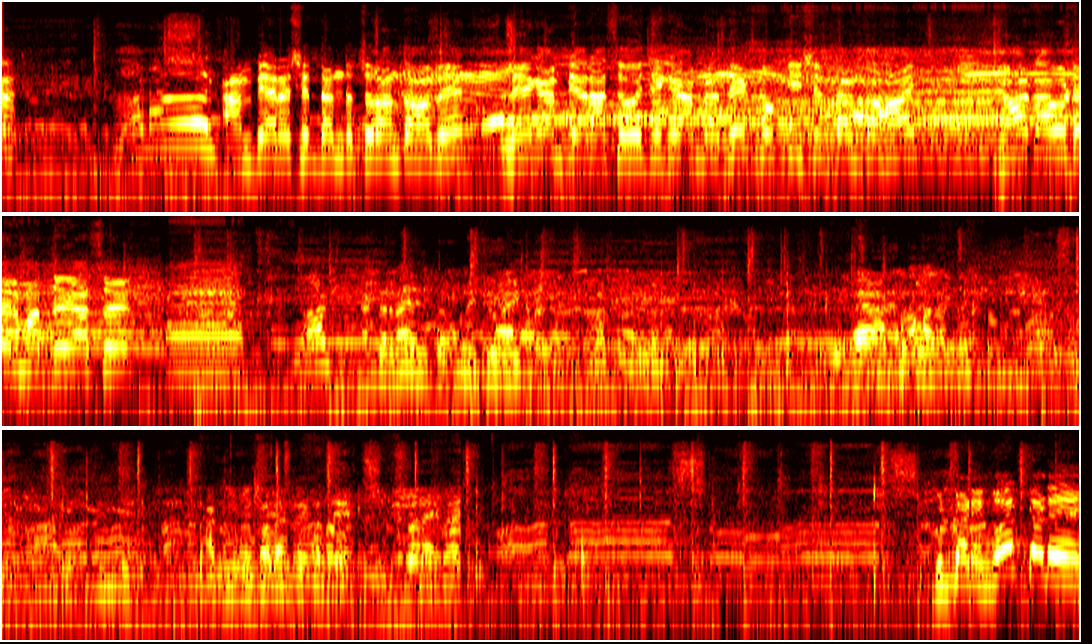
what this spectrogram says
আম্পায়ারের সিদ্ধান্ত চূড়ান্ত হবে। লেগ আম্পায়ার আছে ওইদিকে, আমরা দেখব কি সিদ্ধান্ত হয়। নট আউটের মধ্যে আছে। Good batting good batting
